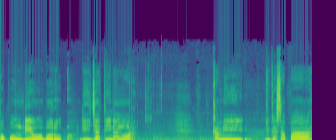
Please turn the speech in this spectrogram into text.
Opung Deo Boru di Jatinangor. Kami juga sapa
